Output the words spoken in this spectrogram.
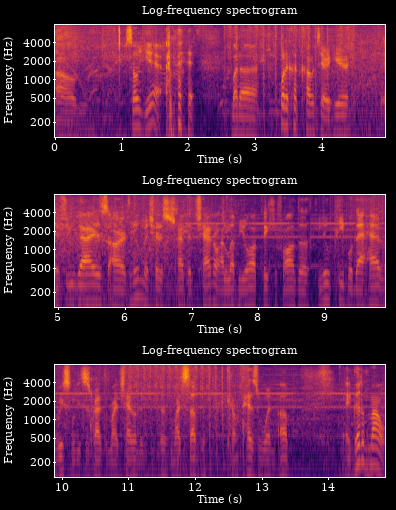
um, so yeah. but uh, want to cut commentary here. If you guys are new, make sure to subscribe to the channel. I love you all. Thank you for all the new people that have recently subscribed to my channel. The, the, my sub count has went up a good amount.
